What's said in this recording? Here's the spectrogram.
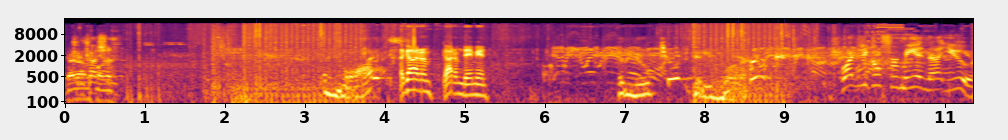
Right Concussion. What? I got him. Got him, Damien. The noob tube didn't work. Why did you go for me and not you?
